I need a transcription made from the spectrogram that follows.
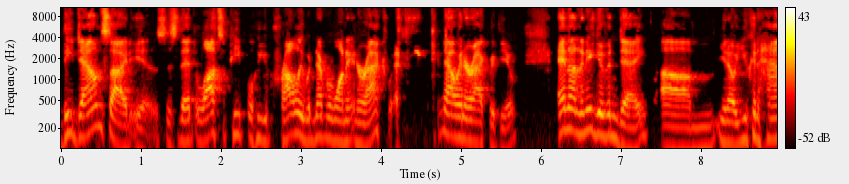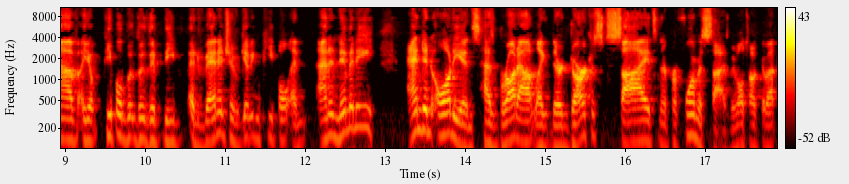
The downside is is that lots of people who you probably would never want to interact with can now interact with you. And on any given day, um, you know, you can have you know people. The, the, advantage of giving people an anonymity and an audience has brought out like their darkest sides and their performance sides. We've all talked about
